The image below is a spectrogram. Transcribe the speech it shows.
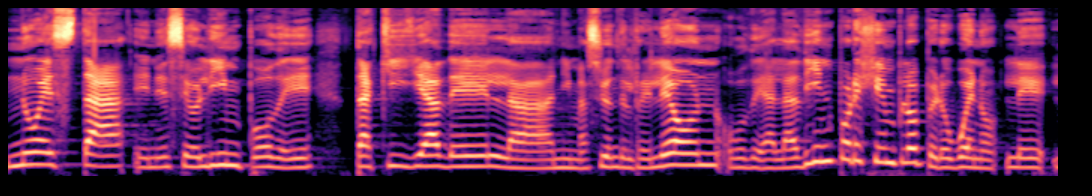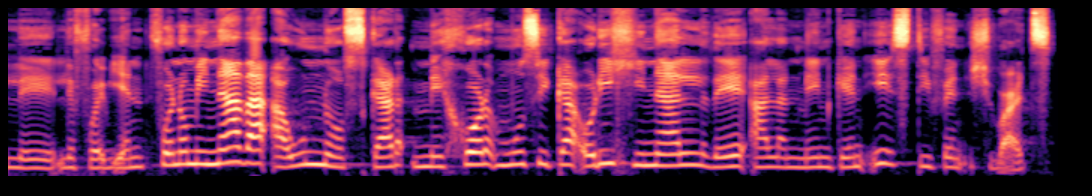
no está en ese Olimpo de taquilla de la animación del Rey León o de Aladdin, por ejemplo, pero bueno, le, le, fue bien. Fue nominada a un Oscar Mejor Música Original de Alan Menken y Stephen Schwartz.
